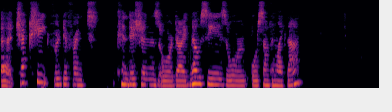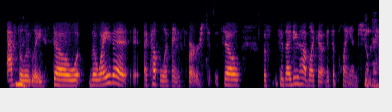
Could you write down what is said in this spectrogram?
a check sheet for different conditions or diagnoses or, or something like that? Absolutely. Mm-hmm. So the way that a couple of things first. So because I do have like a it's a plan sheet, okay.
